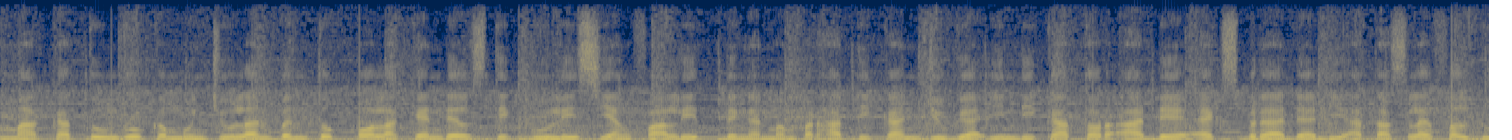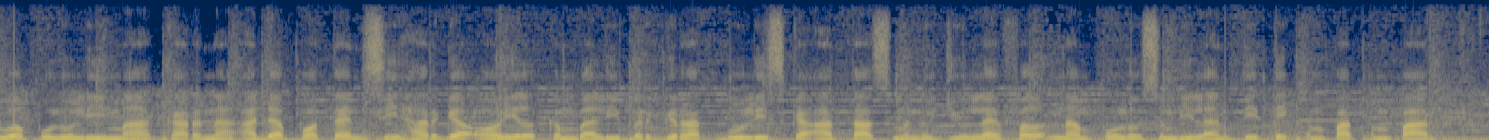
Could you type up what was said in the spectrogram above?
maka tunggu kemunculan bentuk pola candlestick bullish yang valid dengan memperhatikan juga indikator ADX berada di atas level 25 karena ada potensi harga oil kembali bergerak bullish ke atas menuju level 69.44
